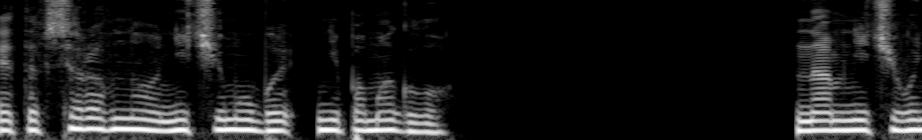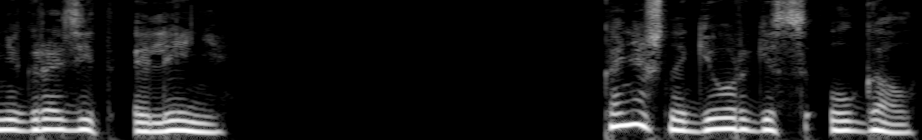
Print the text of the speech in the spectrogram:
Это все равно ничему бы не помогло. Нам ничего не грозит, Элени. Конечно, Георгис лгал.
